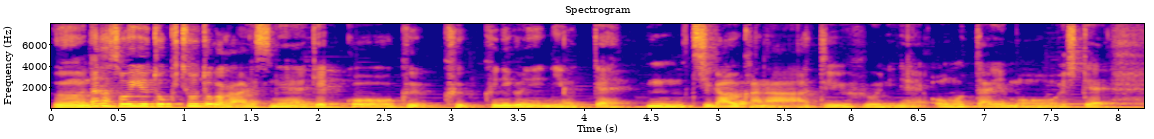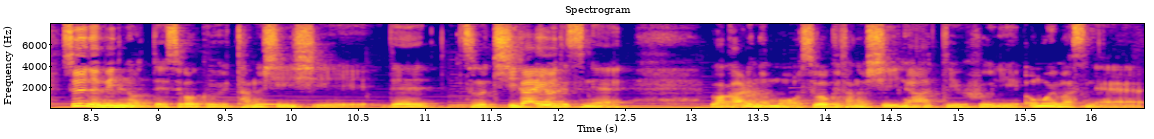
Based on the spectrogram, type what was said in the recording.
うん、だかそういう特徴とかがですね、結構、国々によって、うん、違うかなっていうふうにね、思ったりもして、そういうのを見るのってすごく楽しいし、で、その違いをですね、わかるのもすごく楽しいなっていうふうに思いますね。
